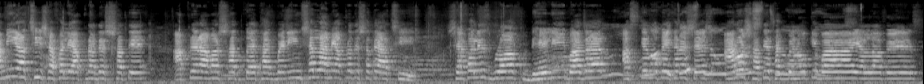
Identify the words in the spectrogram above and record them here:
আমি আছি শেফালি আপনাদের সাথে। আপনারা আমার সাথে থাকবেন। ইনশাল্লাহ আমি আপনাদের সাথে আছি। শেফালিস ব্লগ ডেলি বাজার। আজকের মতো এখানে শেষ। আরও সাথে থাকবেন। ওকে বাই আল্লাহ হাফেজ।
